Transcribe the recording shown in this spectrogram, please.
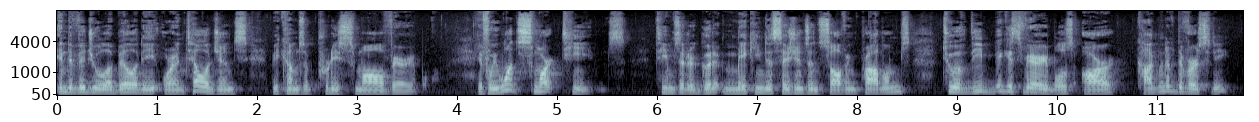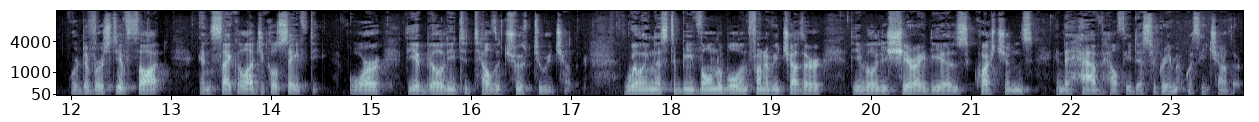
individual ability or intelligence becomes a pretty small variable. If we want smart teams, teams that are good at making decisions and solving problems, two of the biggest variables are cognitive diversity, or diversity of thought, and psychological safety, or the ability to tell the truth to each other willingness to be vulnerable in front of each other, the ability to share ideas, questions, and to have healthy disagreement with each other.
